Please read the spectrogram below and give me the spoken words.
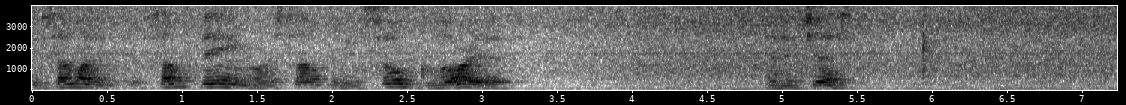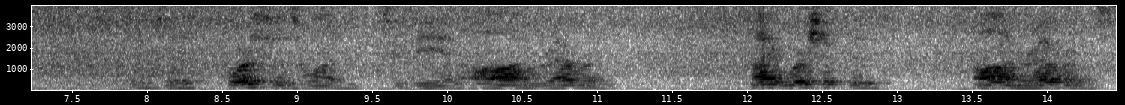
if someone, if something or something is so glorious that it just just forces one to be in awe and reverence. My worship is awe and reverence.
